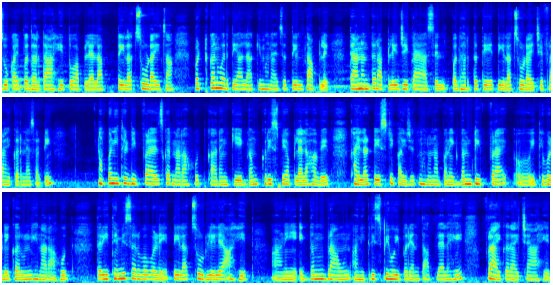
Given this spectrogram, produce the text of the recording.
जो काही पदार्थ आहे तो आपल्याला तेलात सोडायचा. पटकन वरती आला की म्हणायचं तेल तापले त्यानंतर आपले जे काय असेल पदार्थ ते तेलात सोडायचे फ्राय करण्यासाठी. आपण इथे डीप फ्रायच करणार आहोत कारण की एकदम क्रिस्पी आपल्याला हवेत. खायला टेस्टी पाहिजेत म्हणून आपण एकदम डीप फ्राय इथे वडे करून घेणार आहोत. तर इथे मी सर्व वडे तेलात सोडलेले आहेत आणि एकदम ब्राऊन आणि क्रिस्पी होईपर्यंत आपल्याला हे फ्राय करायचे आहेत.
